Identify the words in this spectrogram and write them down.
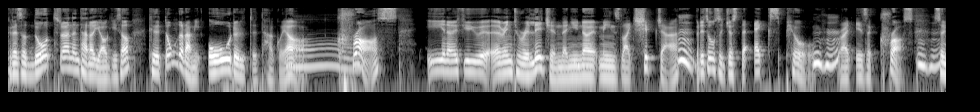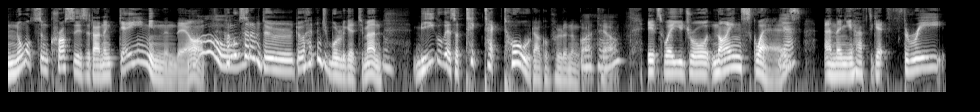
그래서 note라는 단어 여기서 그 동그라미 O를 뜻하고요. cross you know, if you are into religion, then you know it means like 십자, but it's also just the X 표, right, is a cross. So noughts and crosses라는 게임이 있는데요. 한국 사람들도 하는지 모르겠지만 미국에서 tic-tac-toe라고 부르는 것 같아요. It's where you draw nine squares Yeah. and then you have to get three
